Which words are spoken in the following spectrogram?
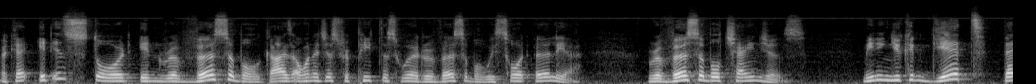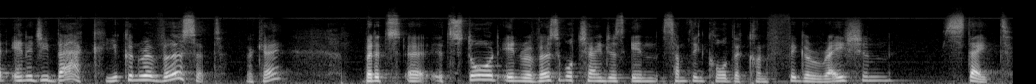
Okay, it is stored in reversible. Guys, I want to just repeat this word reversible. We saw it earlier. Reversible changes, meaning you can get that energy back. You can reverse it. Okay? But it's, uh, it's stored in reversible changes in something called the configuration state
